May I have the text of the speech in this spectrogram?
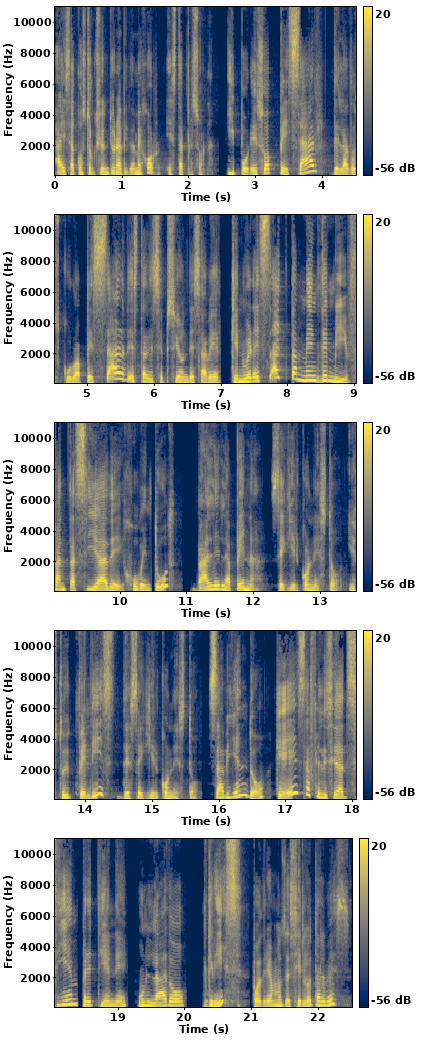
a esa construcción de una vida mejor, esta persona. Y por eso, a pesar del lado oscuro, a pesar de esta decepción de saber que no era exactamente mi fantasía de juventud, vale la pena seguir con esto y estoy feliz de seguir con esto, sabiendo que esa felicidad siempre tiene un lado gris, podríamos decirlo tal vez,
